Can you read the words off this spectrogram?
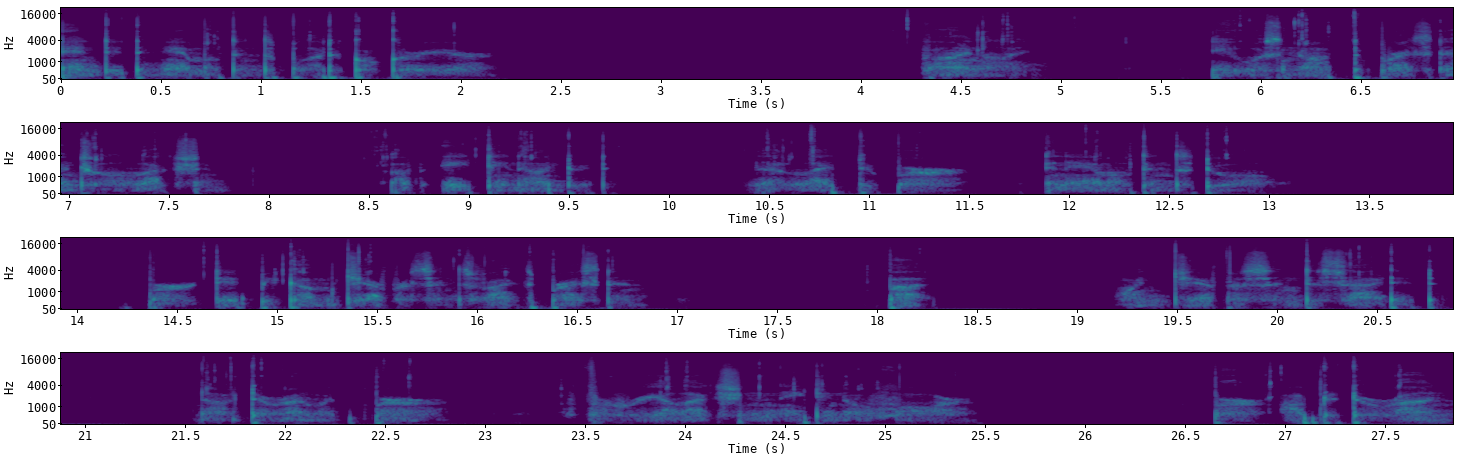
ended Hamilton's political career. Finally, it was not the presidential election of 1800 that led to Burr and Hamilton's duel. Did become Jefferson's vice president, but when Jefferson decided not to run with Burr for re-election in 1804, Burr opted to run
